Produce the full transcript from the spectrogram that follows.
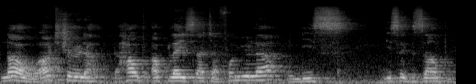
now I'll show you the, how to apply such a formula in this, this example.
